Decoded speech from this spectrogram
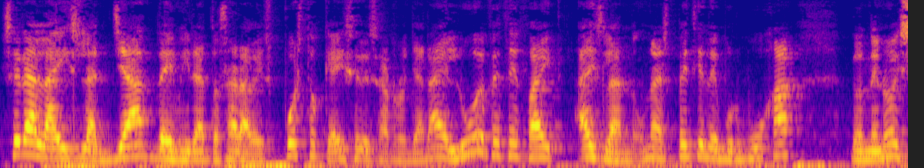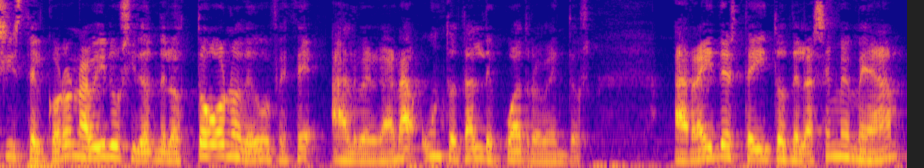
será la isla Ya de Emiratos Árabes, puesto que ahí se desarrollará el UFC Fight Island, una especie de burbuja donde no existe el coronavirus y donde el octógono de UFC albergará un total de cuatro eventos. A raíz de este hito de las MMA,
